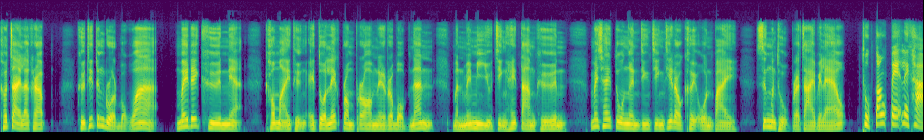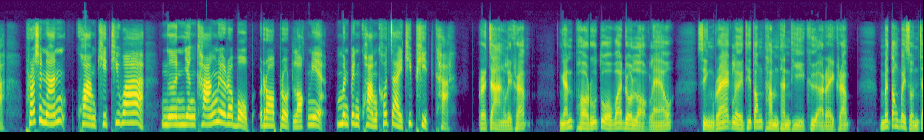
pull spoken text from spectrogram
เข้าใจแล้วครับ คือที่ตำรวจบอกว่า ไม่ได้คืนเนี่ยเขาหมายถึงไอ้ตัวเลขปลอมๆในระบบนั่น มันไม่มีอยู่จริงให้ตามคืน ไม่ใช่ตัวเงินจริง ๆ ที่เราเคยโอนไป ซึ่งมันถูกกระจายไปแล้ว ถูกต้องเป๊ะเลยค่ะ เพราะฉะนั้นความคิดที่ว่าเงินยังค้างในระบบรอปลดล็อกเนี่ย มันเป็นความเข้าใจที่ผิดค่ะ กระจ่างเลยครับ งั้นพอรู้ตัวว่าโดนหลอกแล้ว สิ่งแรกเลยที่ต้องทำทันทีคืออะไรครับ ไม่ต้องไปสนใจ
